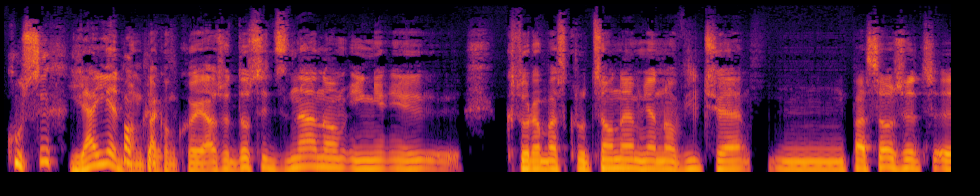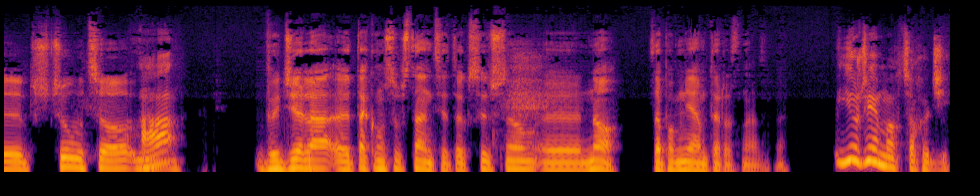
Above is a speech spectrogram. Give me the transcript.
kusych Ja jedną pokryw. taką kojarzę, dosyć znaną, i, nie, i która ma skrócone, mianowicie mm, pasożyt y, pszczół, co A? wydziela y, taką substancję toksyczną. Y, no, zapomniałem teraz nazwę. Już wiem o co chodzi.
